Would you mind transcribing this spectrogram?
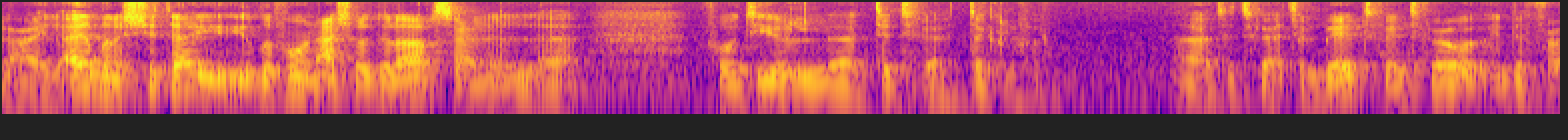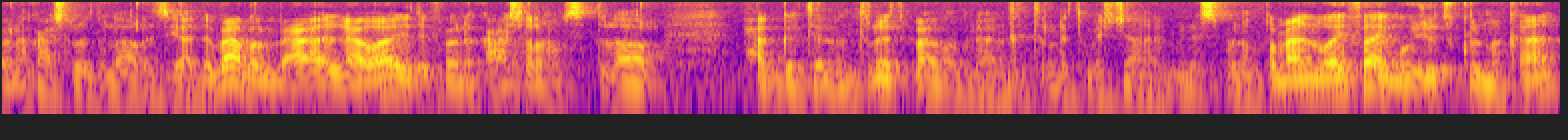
العائلة. أيضا الشتاء يضيفون 10 دولار سعر فواتير التدفئة التكلفة. آه، تدفئة البيت فيدفعوا يدفعونك 10 دولار زيادة. بعض العوائل يدفعونك 10 5 دولار حقة الإنترنت. بعضهم لا الإنترنت مجانا بالنسبة لهم. طبعا الواي فاي موجود في كل مكان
